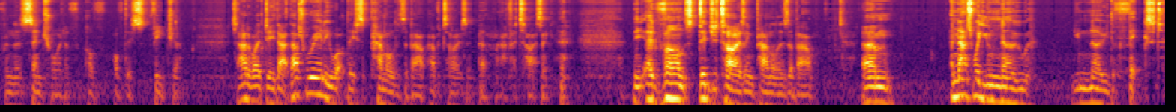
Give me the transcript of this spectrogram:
from the centroid of, of, of this feature. So how do I do that? That's really what this panel is about, advertising. Uh, advertising. the advanced digitizing panel is about. Um, and that's where you know you know the fixed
